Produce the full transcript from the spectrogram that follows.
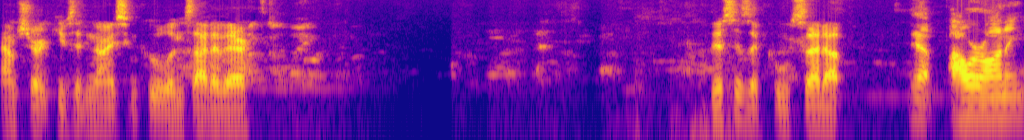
I'm sure it keeps it nice and cool inside of there. This is a cool setup. Yeah, power awning.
